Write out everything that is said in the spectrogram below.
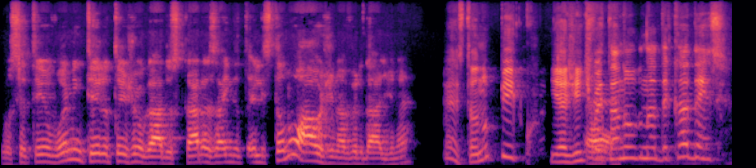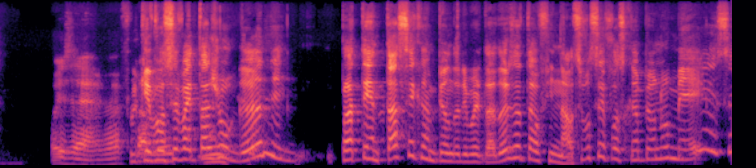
você tem o ano inteiro ter jogado, os caras ainda. Eles estão no auge, na verdade, né? É, estão no pico. E a gente vai estar é. tá na decadência. Pois é. Porque muito, você vai estar tá jogando para tentar ser campeão da Libertadores até o final. Se você fosse campeão no meio, você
